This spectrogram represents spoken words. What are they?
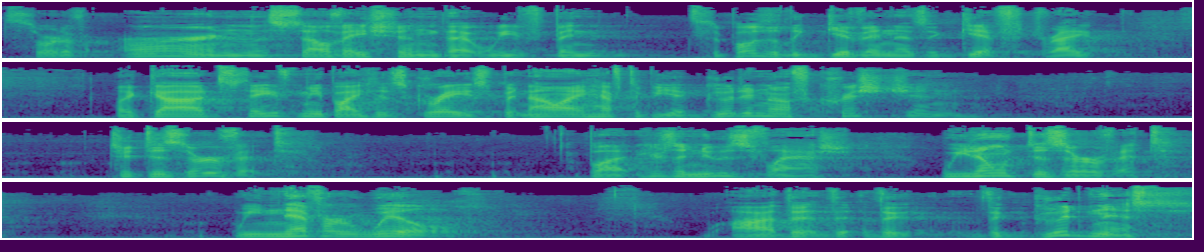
sort of earn the salvation that we've been supposedly given as a gift, right? Like God saved me by his grace, but now I have to be a good enough Christian to deserve it. But here's a news flash we don't deserve it. We never will. Uh, the, the, the, the goodness,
